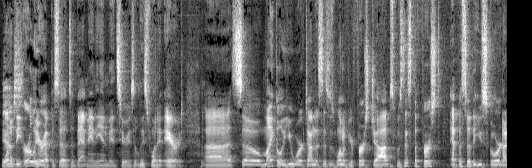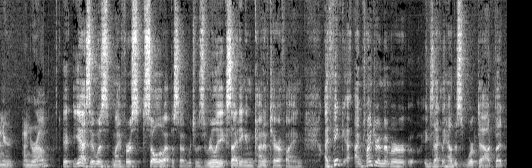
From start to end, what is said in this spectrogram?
One of the earlier episodes of Batman the Animated Series, at least when it aired. Uh, so, Michael, you worked on this. This is one of your first jobs. Was this the first episode that you scored on your on your own? It- yes, it was my first solo episode, which was really exciting and kind of terrifying. I think I'm trying to remember exactly how this worked out, but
